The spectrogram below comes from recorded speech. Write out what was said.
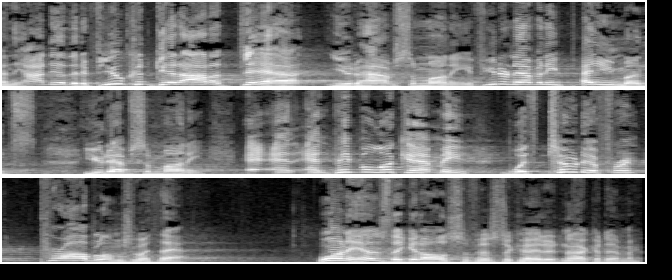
And the idea that if you could get out of debt, you'd have some money. If you didn't have any payments, you'd have some money. And, and people look at me with two different problems with that. One is they get all sophisticated and academic.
